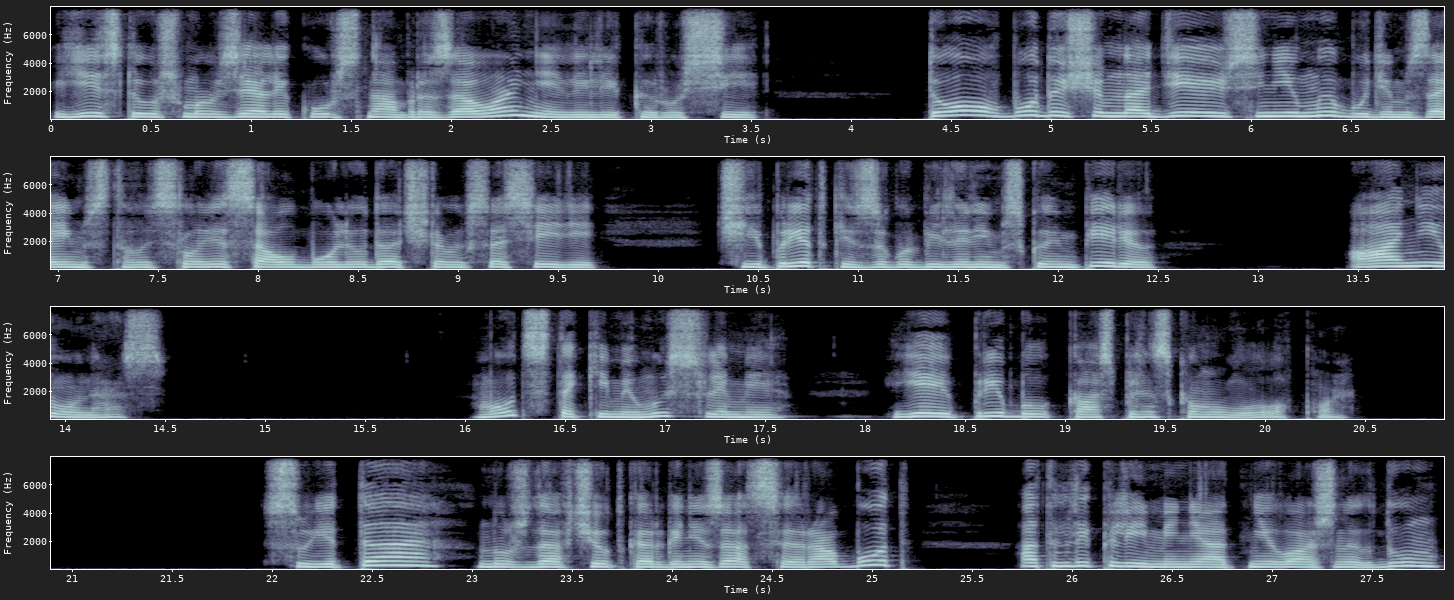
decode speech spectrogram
Если уж мы взяли курс на образование Великой Руси, то в будущем, надеюсь, не мы будем заимствовать словеса у более удачливых соседей, чьи предки загубили Римскую империю, а они у нас. Вот с такими мыслями я и прибыл к Касплинскому волку. Суета, нужда в четкой организации работ отвлекли меня от неважных дум,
